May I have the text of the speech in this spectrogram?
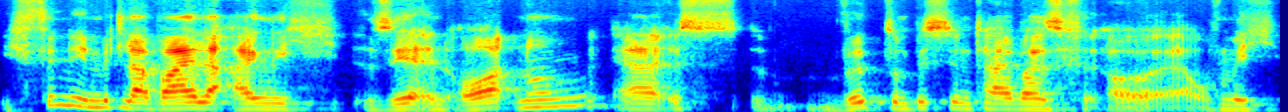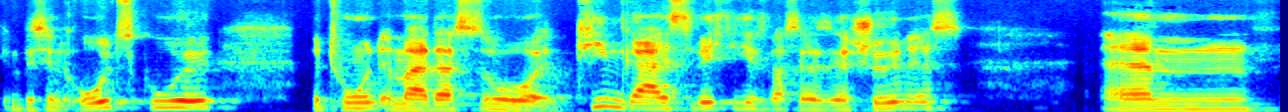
ich finde ihn mittlerweile eigentlich sehr in Ordnung. Er ist, wirkt so ein bisschen teilweise auf mich ein bisschen oldschool, betont immer, dass so Teamgeist wichtig ist, was ja sehr schön ist. Ähm,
